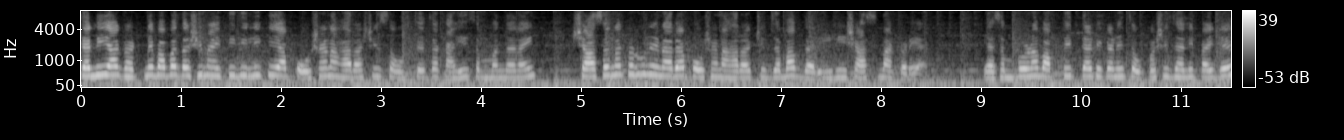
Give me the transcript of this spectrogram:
त्यांनी या घटनेबाबत अशी माहिती दिली की या पोषण आहाराशी संस्थेचा काही संबंध नाही. शासनाकडून येणाऱ्या पोषण आहाराची जबाबदारी ही शासनाकडे आहे. या संपूर्ण बाबतीत त्या ठिकाणी चौकशी झाली पाहिजे.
